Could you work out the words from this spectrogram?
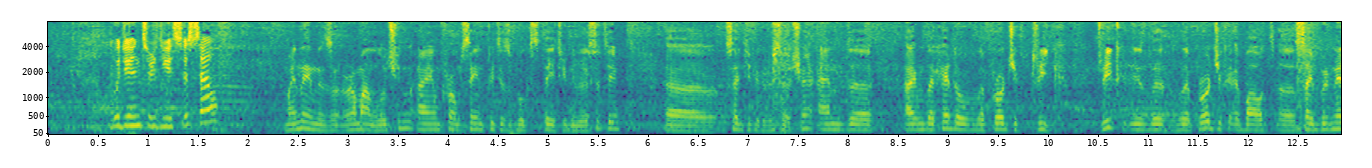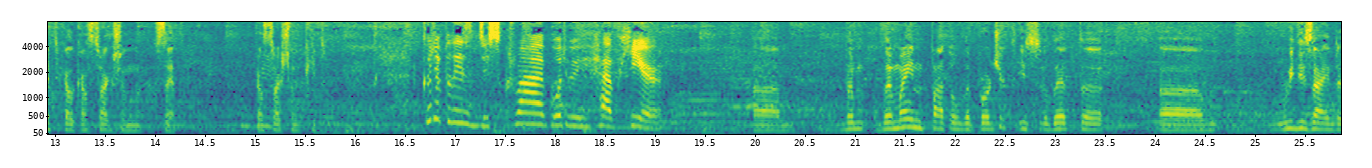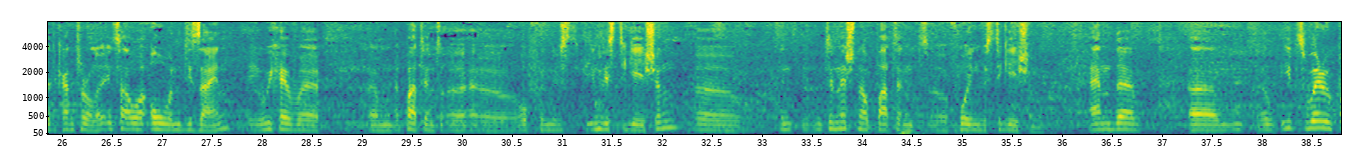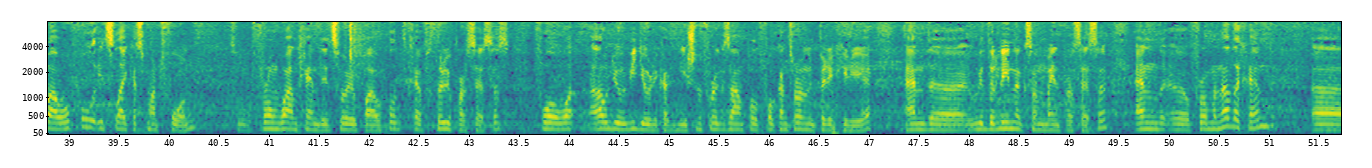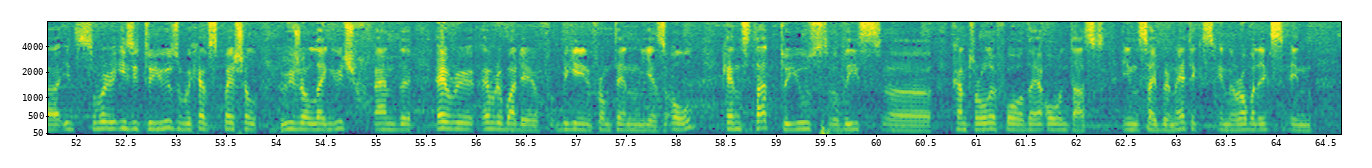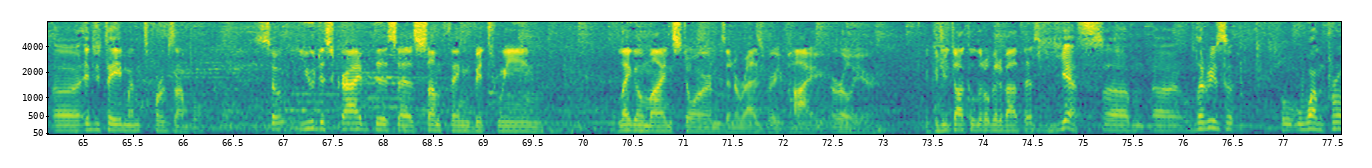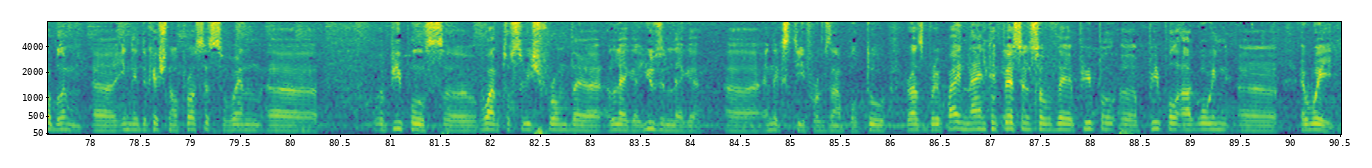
Would you introduce yourself? My name is Roman Luchin. I am from St. Petersburg State University, uh, scientific researcher, and uh, I am the head of the project TRIK. TRIK is the, the project about uh, cybernetical construction set, construction kit. Could you please describe what we have here? The, the main part of the project is that uh, uh, we designed a controller. It's our own design. We have a, um, patent uh, uh, of invest- investigation, uh, in- international patent for investigation, and um, it's very powerful. It's like a smartphone. So from one hand, it's very powerful. It has three processors for audio video recognition, for example, for controlling periphery, and uh, with the Linux on main processor. And uh, from another hand, uh, it's very easy to use. We have special visual language, and uh, every everybody beginning from 10 years old can start to use this uh, controller for their own tasks in cybernetics, in robotics, in uh, edutainment, for example. So you described this as something between Lego Mindstorms and a Raspberry Pi earlier. Could you talk a little bit about this? Yes, um, uh, there is a, one problem uh, in educational process when uh, pupils uh, want to switch from the Lego using Lego uh, NXT, for example, to Raspberry Pi. Ninety percent of the people uh, people are going uh, away.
